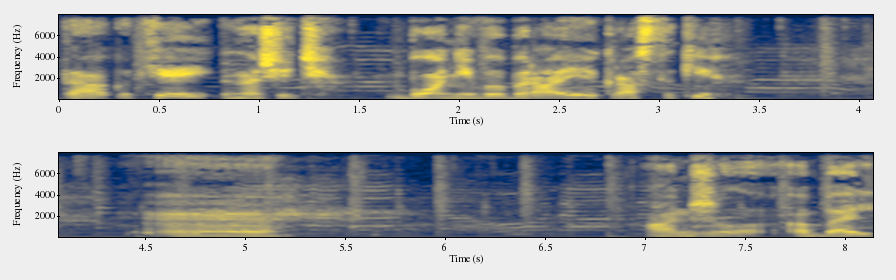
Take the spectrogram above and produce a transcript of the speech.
Так, окей, значить, Бонні вибирає якраз таки. Е, Анджела, Абель.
